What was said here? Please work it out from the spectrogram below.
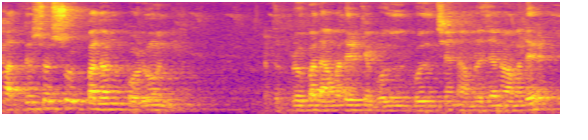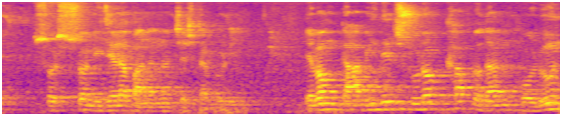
খাদ্যশস্য উৎপাদন করুন। প্রপাদ আমাদেরকে বলছেন, আমরা যেন আমাদের শস্য নিজেরা বানানোর চেষ্টা করি এবং গাভীদের সুরক্ষা প্রদান করুন,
